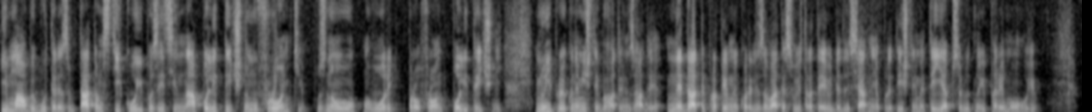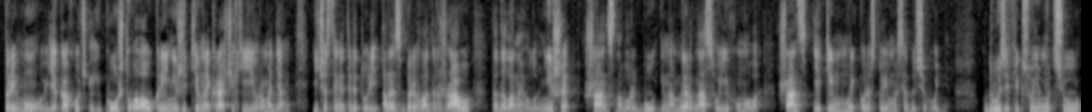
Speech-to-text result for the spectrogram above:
і мав би бути результатом стійкої позиції на політичному фронті. Знову говорить про фронт політичний. Ну і про економічний багато він згадує. Не дати противнику реалізувати свою стратегію для досягнення політичної мети є абсолютною перемогою. Перемогою, яка, хоч і коштувала Україні життів найкращих її громадян і частини території, але зберегла державу та дала найголовніше шанс на боротьбу і на мир на своїх умовах, шанс, яким ми користуємося до сьогодні. Друзі, фіксуємо цю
